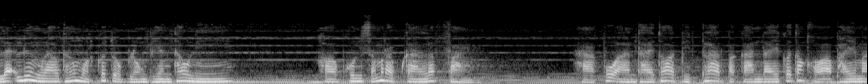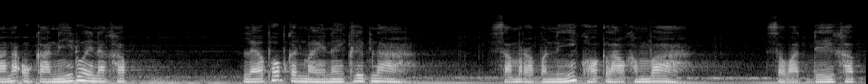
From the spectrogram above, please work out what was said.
และเรื่องราวทั้งหมดก็จบลงเพียงเท่านี้ ขอบคุณสำหรับการรับฟัง หากผู้อ่านถ่ายทอดผิดพลาดประการใดก็ต้องขออภัยมาณโอกาสนี้ด้วยนะครับ แล้วพบกันใหม่ในคลิปหน้าสำหรับวันนี้ขอกล่าวคำว่า สวัสดีครับ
